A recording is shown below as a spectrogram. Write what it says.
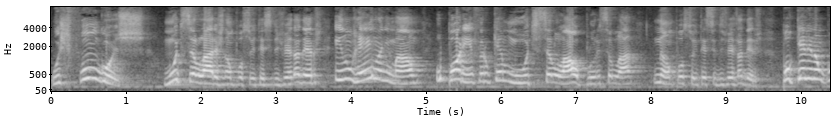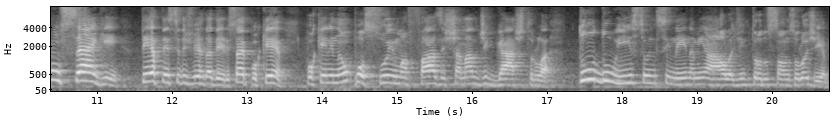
Os fungos multicelulares não possuem tecidos verdadeiros. E no reino animal, o porífero, que é multicelular ou pluricelular, não possui tecidos verdadeiros. Porque ele não consegue ter tecidos verdadeiros. Sabe por quê? Porque ele não possui uma fase chamada de gástrula. Tudo isso eu ensinei na minha aula de introdução à zoologia.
